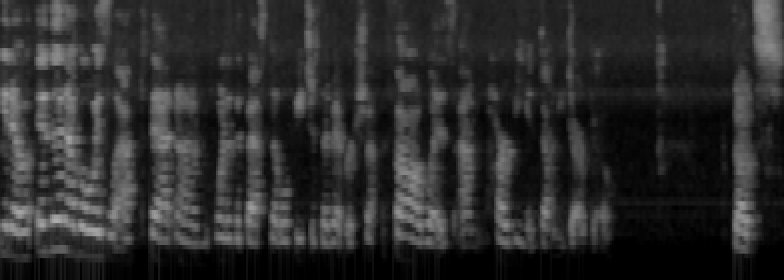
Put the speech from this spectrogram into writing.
you know, and then I've always laughed that um, one of the best double features I've ever sh- saw was um, Harvey and Donnie Darko, That's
